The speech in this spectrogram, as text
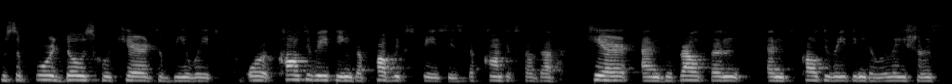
to support those who care to be with or cultivating the public spaces, the context of the care and development and cultivating the relations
